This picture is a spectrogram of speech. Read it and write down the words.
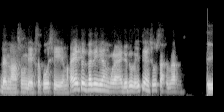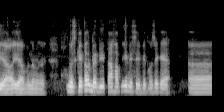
dan langsung dieksekusi makanya itu tadi bilang mulai aja dulu itu yang susah sebenarnya Iya, iya benar-benar. Meski kita udah di tahap ini sih, Fit. Maksudnya kayak eh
